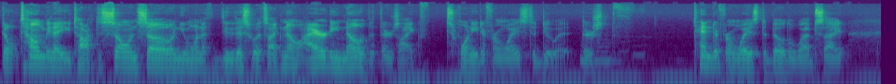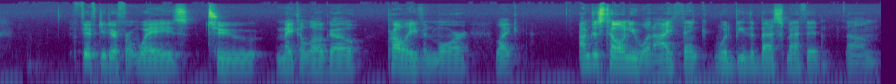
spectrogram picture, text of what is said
don't tell me that you talked to so and so and you want to do this. It's like no, I already know that there's like 20 different ways to do it. There's 10 different ways to build a website, 50 different ways to make a logo, probably even more. Like I'm just telling you what I think would be the best method, um,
